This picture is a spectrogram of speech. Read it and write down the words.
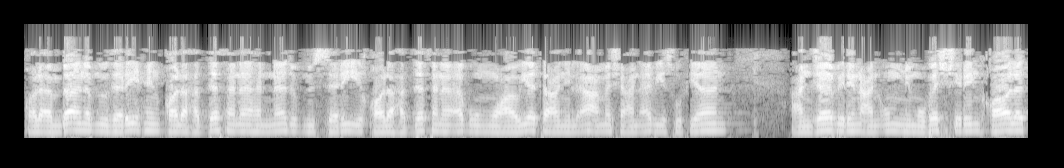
قال أنبأنا ابن ذريح قال حدثنا هناد بن السري قال حدثنا أبو معاوية عن الأعمش عن أبي سفيان عن جابر عن أم مبشر قالت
